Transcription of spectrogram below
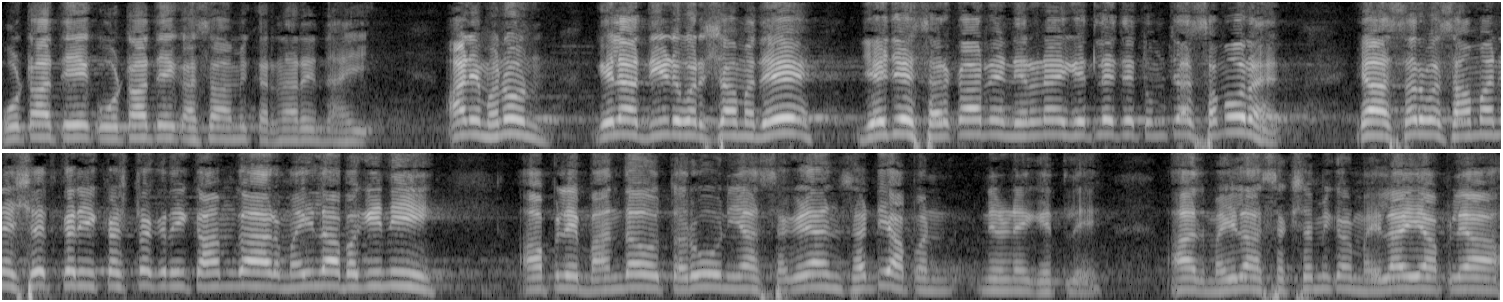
पोटात एक ओटात एक असं आम्ही करणारे नाही. आणि म्हणून गेल्या दीड वर्षामध्ये जे जे सरकारने निर्णय घेतले ते तुमच्यासमोर आहेत. या सर्वसामान्य शेतकरी कष्टकरी कामगार महिला भगिनी आपले बांधव तरुण या सगळ्यांसाठी आपण निर्णय घेतले. आज महिला सक्षमीकरण महिलाही आपल्या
